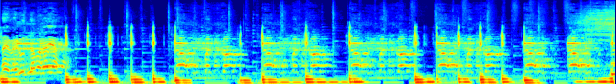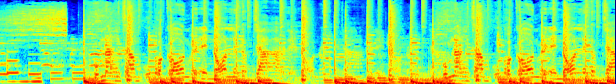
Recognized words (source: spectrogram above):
ไอ้วัยรุ่นทำอะไรอะผมนั่งทำอุปกรณ์ไม่ได้นอนเลยครับจ้าผมนั่งทำอุปกรณ์ไม่ได้นอนเลยครับจา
